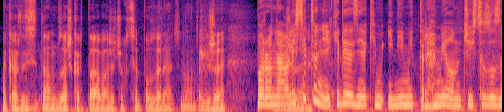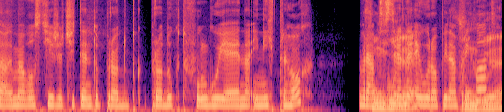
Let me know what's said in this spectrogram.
a každý si tam zaškrtáva, že čo chce pozerať. No, takže, Porovnávali takže... ste to niekedy aj s nejakými inými trhmi, len čisto zo zaujímavosti, že či tento produkt, produkt funguje na iných trhoch? V rámci funguje, Strednej Európy napríklad? Funguje,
